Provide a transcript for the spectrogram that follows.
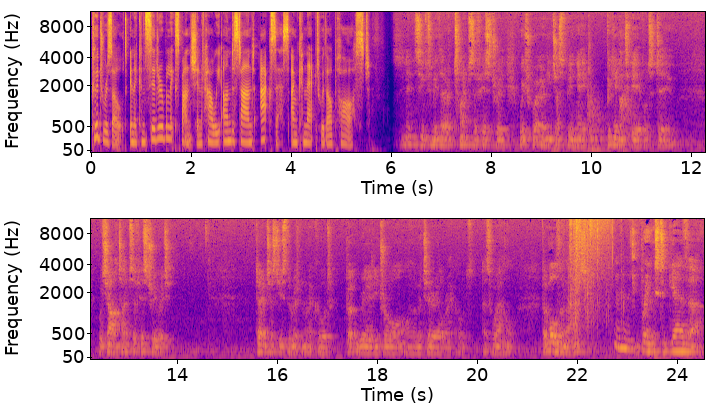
could result in a considerable expansion of how we understand, access, and connect with our past. It seems to me there are types of history which we're only just being able, beginning to be able to do which are types of history which don't just use the written record but really draw on the material record as well. But more than that, mm-hmm. brings together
